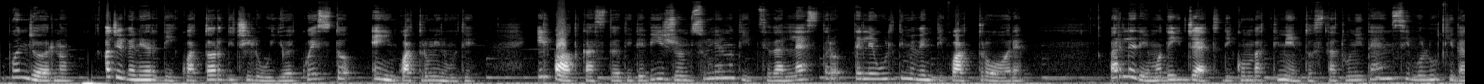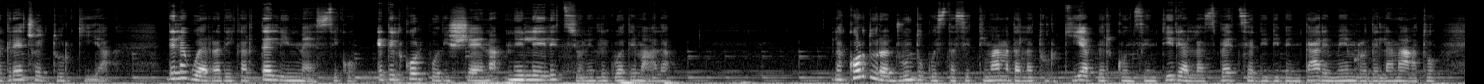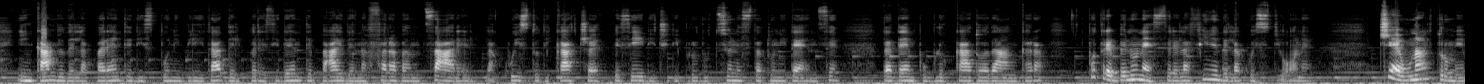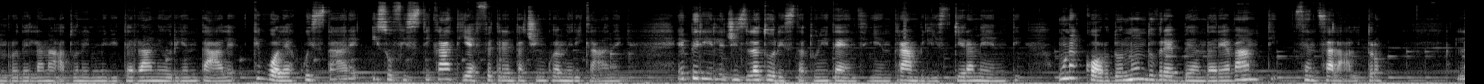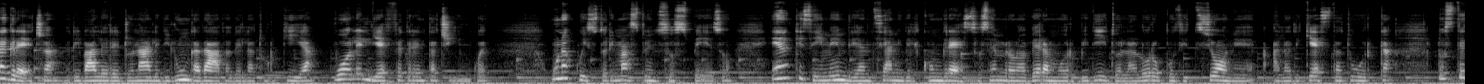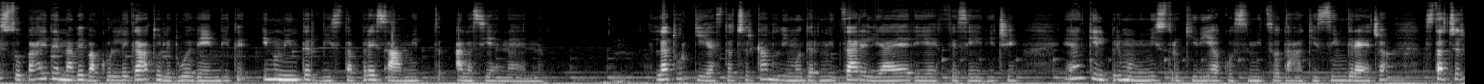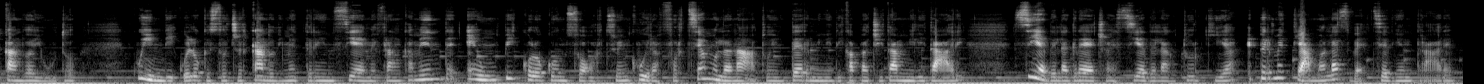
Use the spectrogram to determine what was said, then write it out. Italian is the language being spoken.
Buongiorno, oggi è venerdì 14 luglio e questo è In 4 Minuti, il podcast di The Vision sulle notizie dall'estero delle ultime 24 ore. Parleremo dei jet di combattimento statunitensi voluti da Grecia e Turchia, della guerra dei cartelli in Messico e del colpo di scena nelle elezioni del Guatemala. L'accordo raggiunto questa settimana dalla Turchia per consentire alla Svezia di diventare membro della Nato, in cambio dell'apparente disponibilità del presidente Biden a far avanzare l'acquisto di caccia F-16 di produzione statunitense, da tempo bloccato ad Ankara, potrebbe non essere la fine della questione c'è un altro membro della Nato nel Mediterraneo orientale che vuole acquistare i sofisticati F-35 americani e per i legislatori statunitensi di entrambi gli schieramenti un accordo non dovrebbe andare avanti senza l'altro. La Grecia, rivale regionale di lunga data della Turchia, vuole gli F-35 un acquisto rimasto in sospeso e anche se i membri anziani del congresso sembrano aver ammorbidito la loro posizione alla richiesta turca, lo stesso Biden aveva collegato le due vendite in un'intervista pre-summit alla CNN. La Turchia sta cercando di modernizzare gli aerei F-16 e anche il primo ministro Kyriakos Mitsotakis in Grecia sta cercando aiuto quindi quello che sto cercando di mettere insieme, francamente, è un piccolo consorzio in cui rafforziamo la Nato in termini di capacità militari, sia della Grecia e sia della Turchia, e permettiamo alla Svezia di entrare.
